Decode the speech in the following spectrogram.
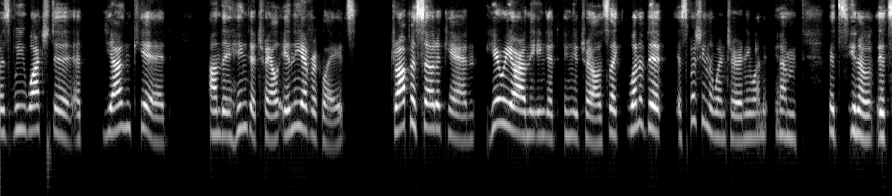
was we watched a, a young kid on the Anhinga trail in the everglades drop a soda can. Here we are on the Inga, Inga Trail. It's like one of the, especially in the winter, anyone, um, it's, you know, it's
